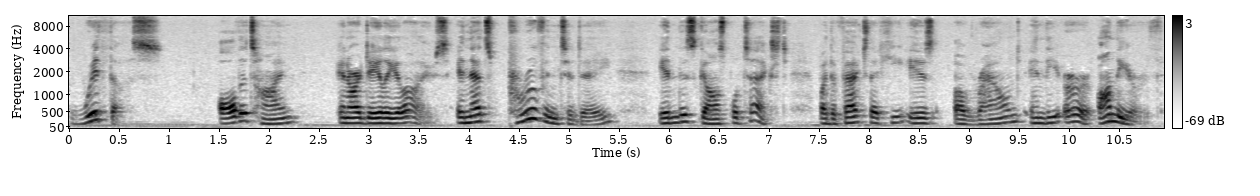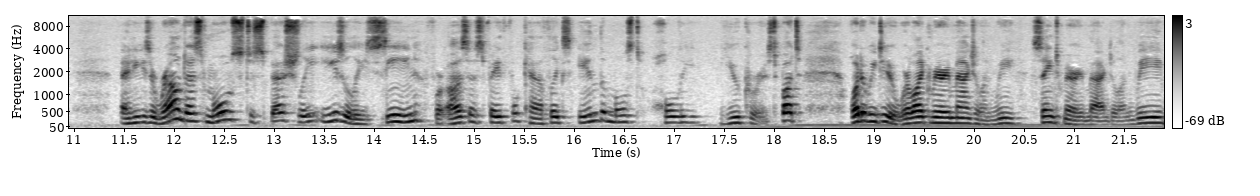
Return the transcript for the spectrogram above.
with us all the time in our daily lives. And that's proven today in this gospel text by the fact that he is around in the earth on the earth. And he's around us most especially easily seen for us as faithful Catholics in the most holy Eucharist. But what do we do? We're like Mary Magdalene. We, Saint Mary Magdalene, we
